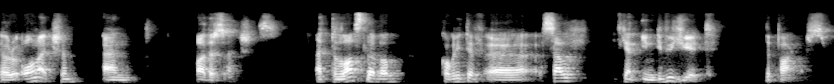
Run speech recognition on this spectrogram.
her own action and others' actions. At the last level, cognitive uh, self it can individuate the partners.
